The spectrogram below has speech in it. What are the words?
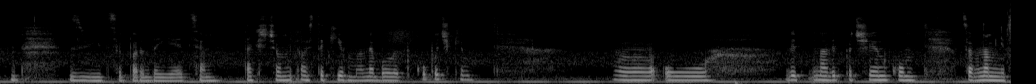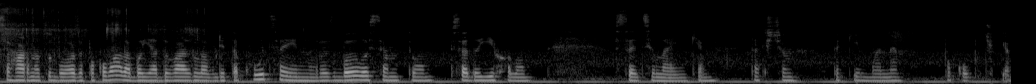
звідси передається. Так що ось такі в мене були покупочки е, у, на відпочинку. Це вона мені все гарно тут було запакувала, бо я довезла в літаку це і не розбилося, то все доїхало, все ціленьке. Так що такі в мене покупочки.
